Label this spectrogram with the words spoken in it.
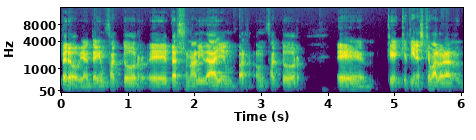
pero obviamente hay un factor eh, personalidad y hay un, factor eh, que, tienes que valorar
